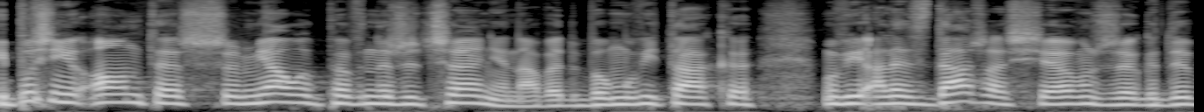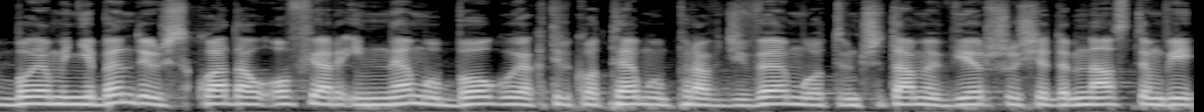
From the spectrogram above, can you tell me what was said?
I później on też miał pewne życzenie nawet, bo mówi tak, mówi, ale zdarza się, że gdy, bo ja nie będę już składał ofiar innemu Bogu, jak tylko temu prawdziwemu, o tym czytamy w wierszu 17, mówi,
